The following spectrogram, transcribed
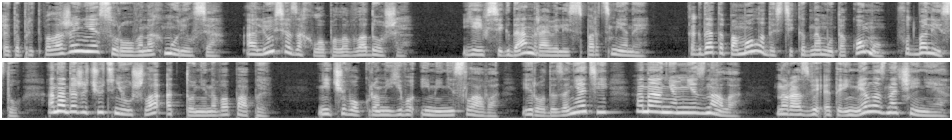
это предположение, сурово нахмурился, а Люся захлопала в ладоши. Ей всегда нравились спортсмены. Когда-то по молодости к одному такому, футболисту, она даже чуть не ушла от Тониного папы. Ничего, кроме его имени Слава и рода занятий, она о нем не знала. Но разве это имело значение?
